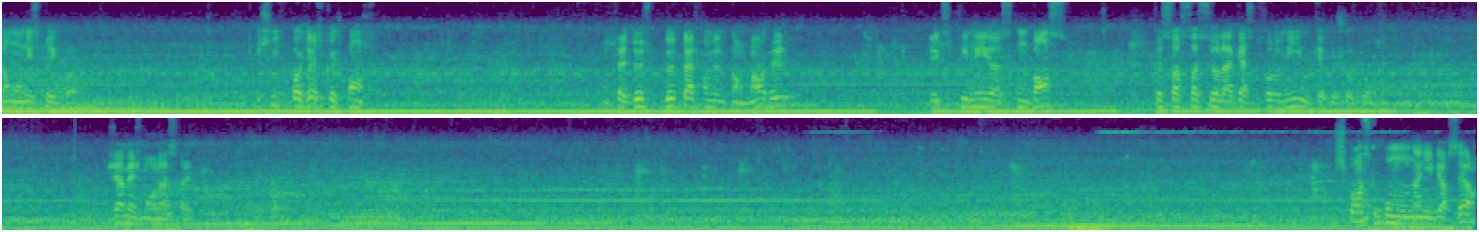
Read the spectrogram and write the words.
dans mon esprit quoi. Et je projet ce que je pense. On fait deux, deux tâches en même temps, manger exprimer euh, ce qu'on pense, que ce soit sur la gastronomie ou quelque chose d'autre. Jamais je m'en lasserai. Je pense que pour mon anniversaire,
